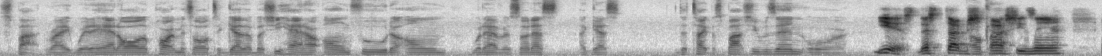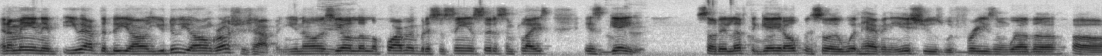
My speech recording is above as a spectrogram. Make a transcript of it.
spot, right, where they had all apartments all together, but she had her own food, her own whatever. So that's I guess the type of spot she was in, or Yes, that's the type of Okay. spot she's in. And I mean, if you have to do your own, you do your own grocery shopping. You know, it's Yeah. your little apartment, but it's a senior citizen place. It's gated, so they left the Oh, gate open so it wouldn't have any issues with freezing weather, uh,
